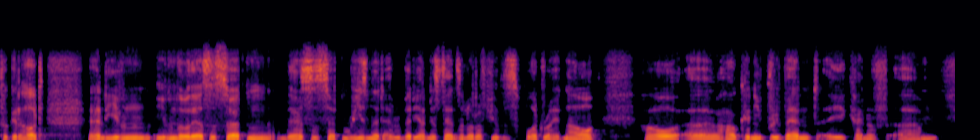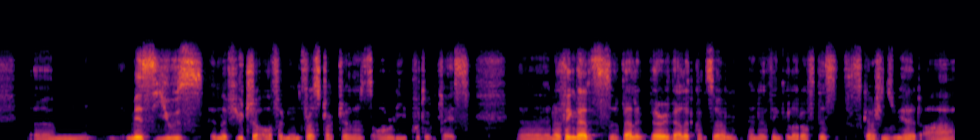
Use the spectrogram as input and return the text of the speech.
took it out, and even even though there's a certain there's a certain reason that everybody understands, a lot of people support right now. How uh, how can you prevent a kind of um, um, misuse in the future of an infrastructure that's already put in place? Uh, and I think that's a valid, very valid concern. And I think a lot of these discussions we had are,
